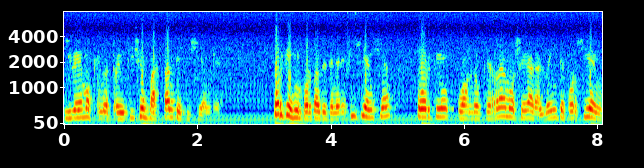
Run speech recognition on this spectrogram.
y vemos que nuestro edificio es bastante eficiente. ¿Por qué es importante tener eficiencia? Porque cuando querramos llegar al 20%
